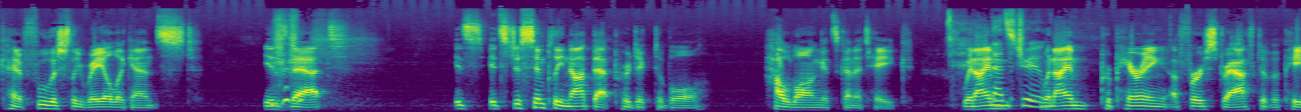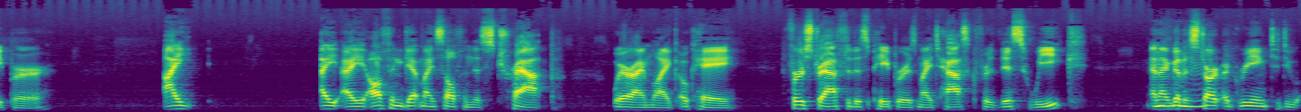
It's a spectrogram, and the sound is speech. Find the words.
kind of foolishly rail against is that it's it's just simply not that predictable how long it's going to take. When I'm That's true. when I'm preparing a first draft of a paper, I I, I often get myself in this trap where I'm like, okay, first draft of this paper is my task for this week, and I'm going to start agreeing to do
